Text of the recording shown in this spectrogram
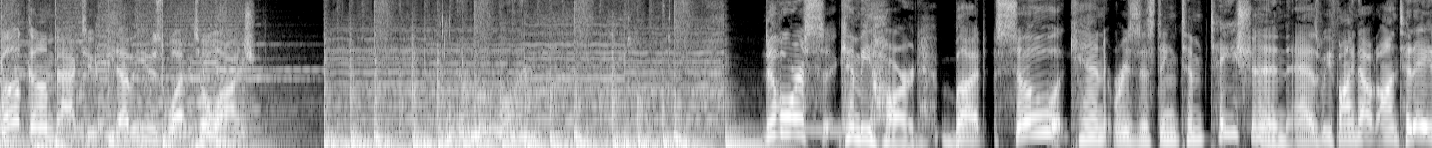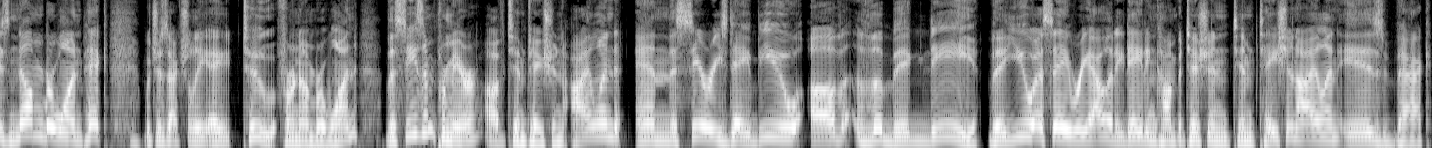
Welcome back to EW's What to Watch. Divorce can be hard, but so can resisting temptation, as we find out on today's number one pick, which is actually a two for number one the season premiere of Temptation Island and the series debut of The Big D. The USA reality dating competition Temptation Island is back,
